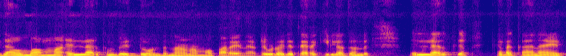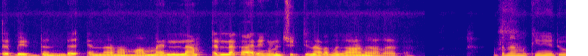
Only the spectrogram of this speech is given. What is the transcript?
ഇതാവുമ്പോൾ അമ്മ എല്ലാവർക്കും ബെഡും ഉണ്ടെന്നാണ് അമ്മ പറയുന്നത് കേട്ടോ. ഇവിടെ വലിയ തിരക്കില്ലാത്തതുകൊണ്ട് എല്ലാവർക്കും കിടക്കാനായിട്ട് ബെഡുണ്ട് എന്നാണ് അമ്മ. അമ്മ എല്ലാം എല്ലാ കാര്യങ്ങളും ചുറ്റി നടന്ന് കാണുകയാണ് കേട്ടോ. അപ്പം നമുക്കിനി ഒരു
